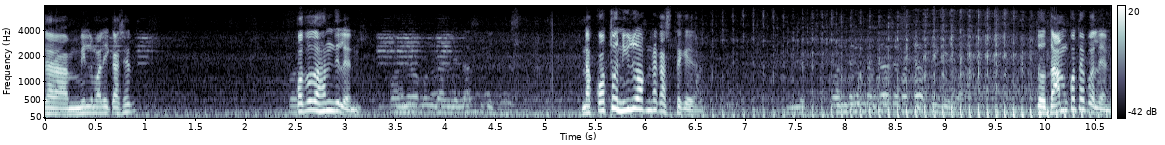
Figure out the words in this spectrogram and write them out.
যারা মিল মালিক আছে কত ধান দিলেন? না কত নিল আপনার কাছ থেকে পনেরো কুইন্টাল পঁচাশি কিলো তো দাম কত পেলেন?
